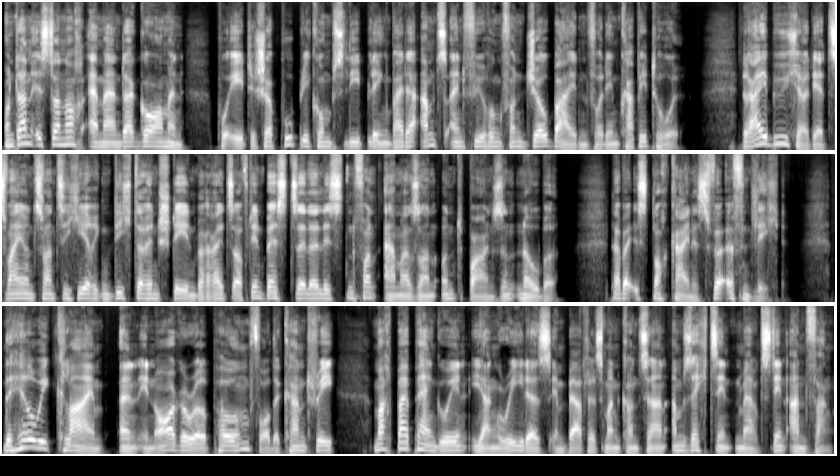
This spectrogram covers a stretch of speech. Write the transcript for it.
Und dann ist da noch Amanda Gorman, poetischer Publikumsliebling bei der Amtseinführung von Joe Biden vor dem Kapitol. Drei Bücher der 22-jährigen Dichterin stehen bereits auf den Bestsellerlisten von Amazon und Barnes Noble. Dabei ist noch keines veröffentlicht. The Hill We Climb, an inaugural poem for the country, macht bei Penguin Young Readers im Bertelsmann-Konzern am 16. März den Anfang.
